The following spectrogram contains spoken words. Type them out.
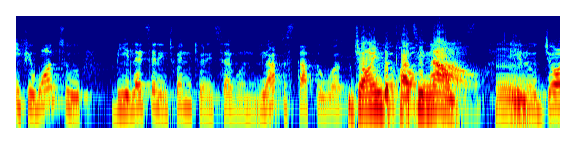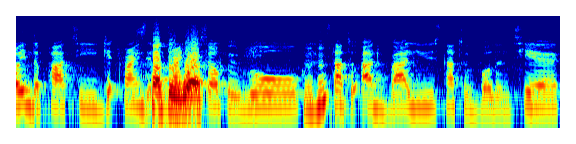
if you want to be elected in 2027, you have to start the work. Join the know, party now. now. Mm. You know, join the party, get find, start the, find work. yourself a role, mm -hmm. start to add value, start to volunteer.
